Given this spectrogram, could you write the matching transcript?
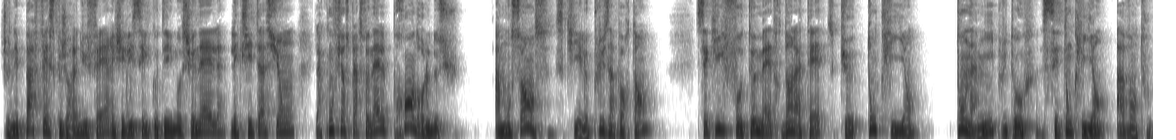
Je n'ai pas fait ce que j'aurais dû faire et j'ai laissé le côté émotionnel, l'excitation, la confiance personnelle prendre le dessus. À mon sens, ce qui est le plus important, c'est qu'il faut te mettre dans la tête que ton client, ton ami plutôt, c'est ton client avant tout.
